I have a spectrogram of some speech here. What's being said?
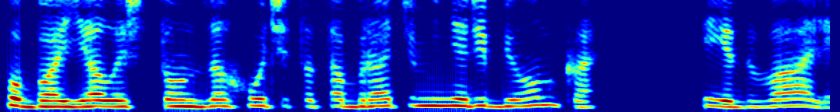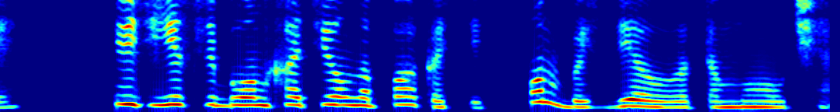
Побоялась, что он захочет отобрать у меня ребенка? Едва ли. Ведь если бы он хотел напакостить, он бы сделал это молча.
